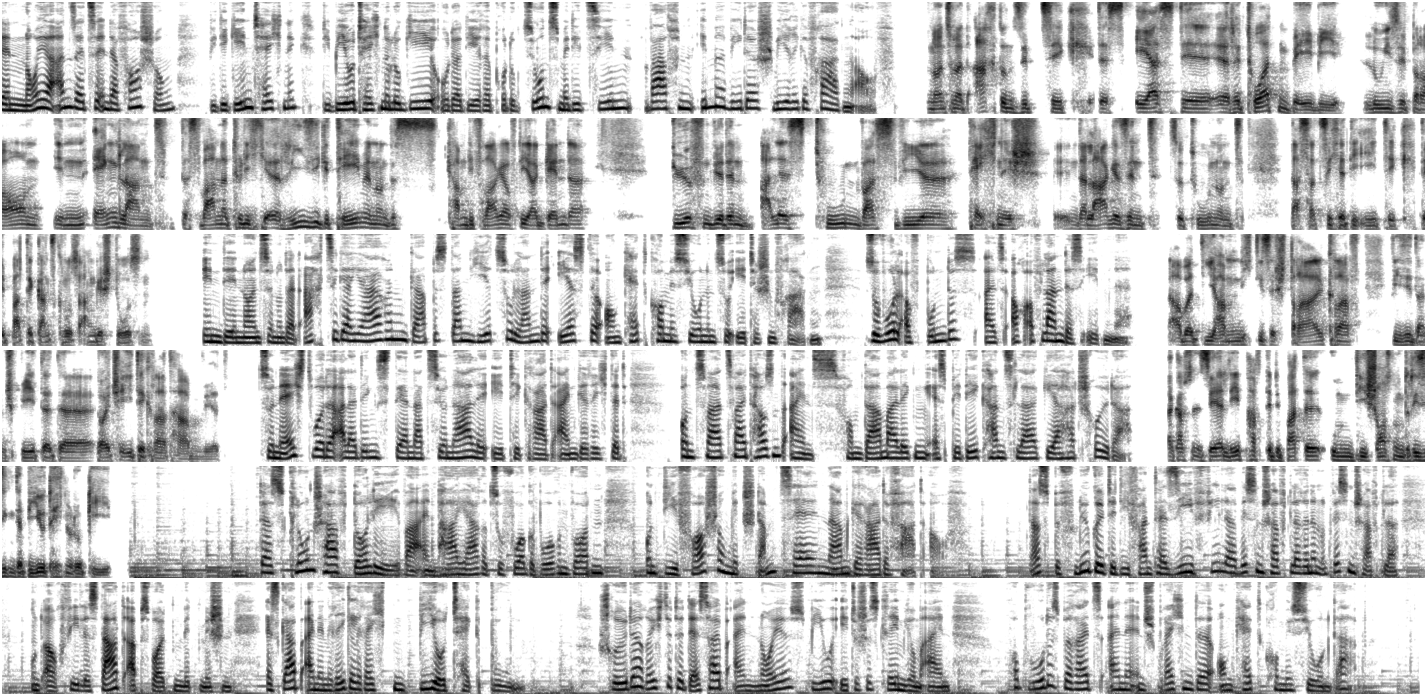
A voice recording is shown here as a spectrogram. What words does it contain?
Denn neue Ansätze in der Forschung, wie die Gentechnik, die Biotechnologie oder die Reproduktionsmedizin, warfen immer wieder schwierige Fragen auf. 1978 das erste Retortenbaby Louise Braun in England. Das waren natürlich riesige Themen und es kam die Frage auf die Agenda, dürfen wir denn alles tun, was wir technisch in der Lage sind zu tun? Und das hat sicher die Ethikdebatte ganz groß angestoßen. In den 1980er Jahren gab es dann hierzulande erste Enquete-Kommissionen zu ethischen Fragen, sowohl auf Bundes- als auch auf Landesebene aber die haben nicht diese Strahlkraft, wie sie dann später der Deutsche Ethikrat haben wird. Zunächst wurde allerdings der Nationale Ethikrat eingerichtet, und zwar 2001 vom damaligen SPD-Kanzler Gerhard Schröder. Da gab es eine sehr lebhafte Debatte um die Chancen und Risiken der Biotechnologie. Das Klonschaf Dolly war ein paar Jahre zuvor geboren worden und die Forschung mit Stammzellen nahm gerade Fahrt auf. Das beflügelte die Fantasie vieler Wissenschaftlerinnen und Wissenschaftler. Und auch viele Start-ups wollten mitmischen. Es gab einen regelrechten Biotech-Boom. Schröder richtete deshalb ein neues bioethisches Gremium ein, obwohl es bereits eine entsprechende Enquete-Kommission gab.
